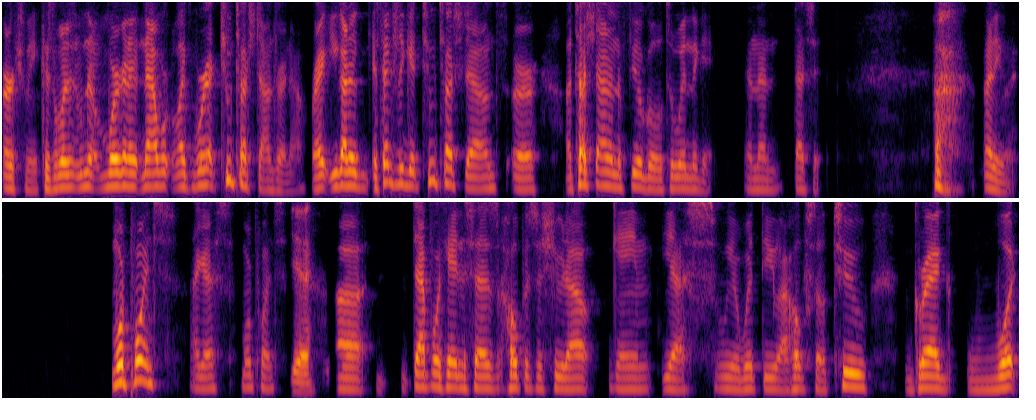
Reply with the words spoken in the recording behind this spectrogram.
irks me because we're, we're gonna now we're like we're at two touchdowns right now, right? You got to essentially get two touchdowns or a touchdown and a field goal to win the game, and then that's it. anyway, more points, I guess. More points. Yeah. Uh that boy Caden says, hope it's a shootout game. Yes, we are with you. I hope so too. Greg, what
